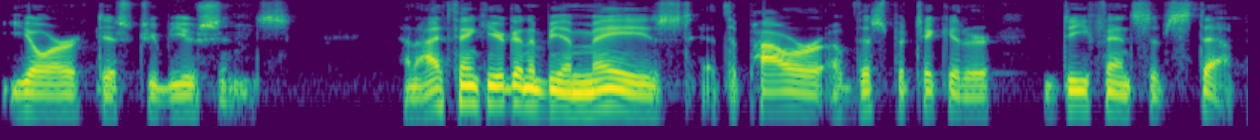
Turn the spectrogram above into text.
your distributions. And I think you're going to be amazed at the power of this particular defensive step.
